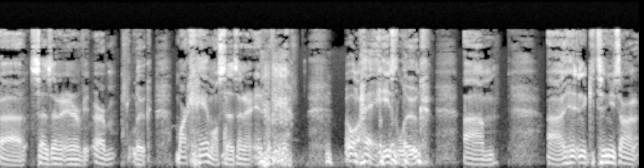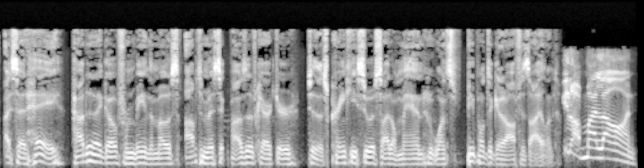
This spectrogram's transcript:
uh, says in an interview, or Luke, Mark Hamill says in an interview, "Oh, hey, he's Luke." Um, uh, and it continues on. I said, "Hey, how did I go from being the most optimistic, positive character to this cranky, suicidal man who wants people to get off his island?" Get off my lawn.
